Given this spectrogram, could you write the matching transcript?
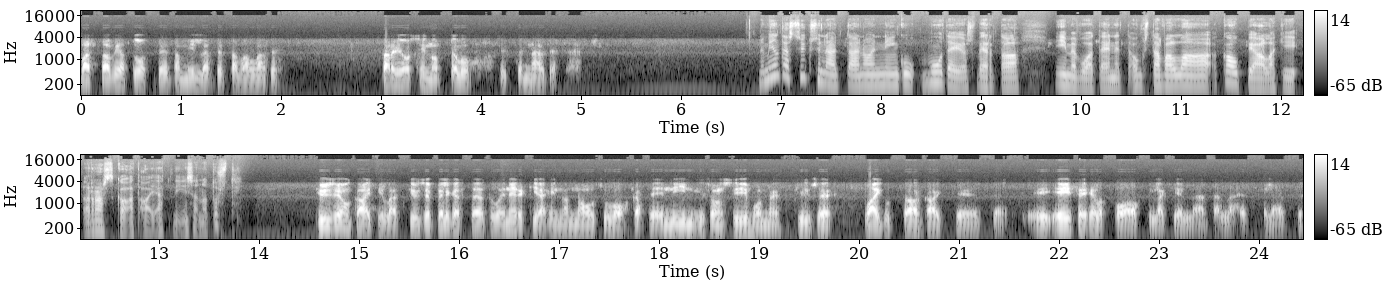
vastaavia tuotteita, millä se tavallaan se tarjousinnottelu sitten näytetään. No miltä syksy näyttää noin niin kuin muuten, jos vertaa viime vuoteen, että onko tavallaan kauppiaallakin raskaat ajat niin sanotusti? Kyllä se on kaikilla. Että kyllä se pelkästään tuo energiahinnan nousu lohkaisee niin ison siivun, että kyllä se vaikuttaa kaikkeen. Että ei, ei se helppoa ole kyllä kellään tällä hetkellä. Että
